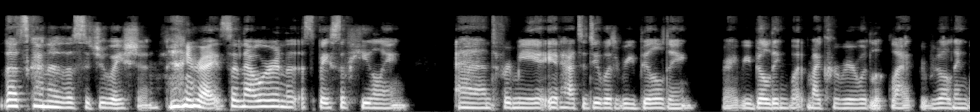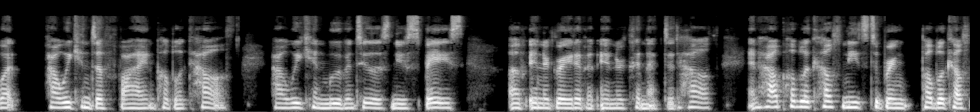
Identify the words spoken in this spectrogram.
that's kind of the situation, right? So now we're in a space of healing. And for me, it had to do with rebuilding right? Rebuilding what my career would look like, rebuilding what, how we can define public health, how we can move into this new space of integrative and interconnected health and how public health needs to bring public health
